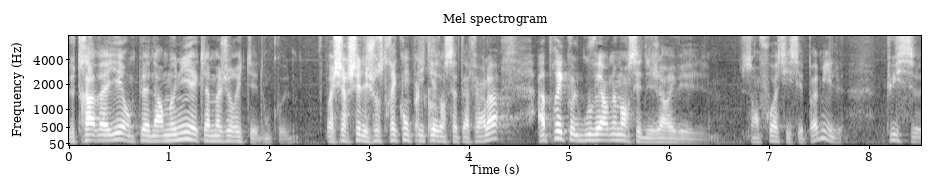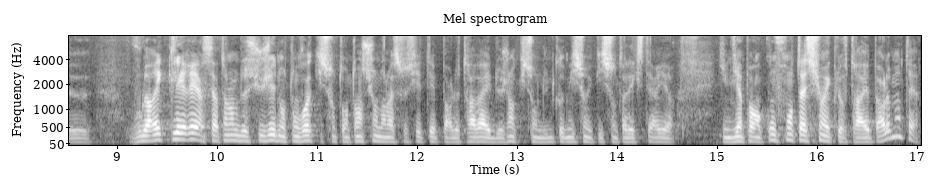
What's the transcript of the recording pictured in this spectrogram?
de travailler en pleine harmonie avec la majorité. Donc va chercher des choses très compliquées dans cette affaire-là. Après que le gouvernement, c'est déjà arrivé 100 fois si ce n'est pas 1000, puisse euh, vouloir éclairer un certain nombre de sujets dont on voit qu'ils sont en tension dans la société par le travail de gens qui sont d'une commission et qui sont à l'extérieur, qui ne vient pas en confrontation avec le travail parlementaire,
